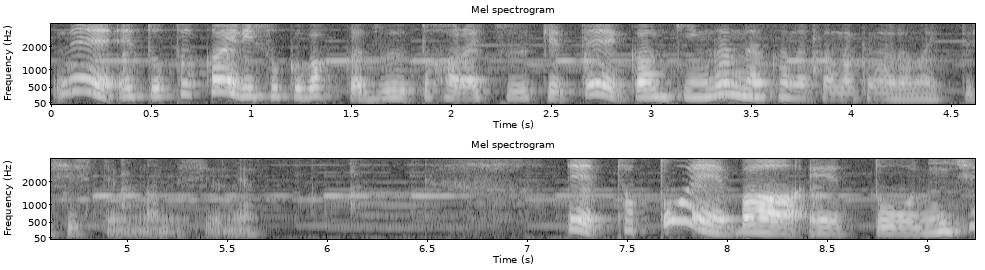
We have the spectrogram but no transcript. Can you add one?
で、えっと、高い利息ばっかずっと払い続けて元金がなかなかなくならないっていうシステムなんですよね。で例えば、えっと、20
